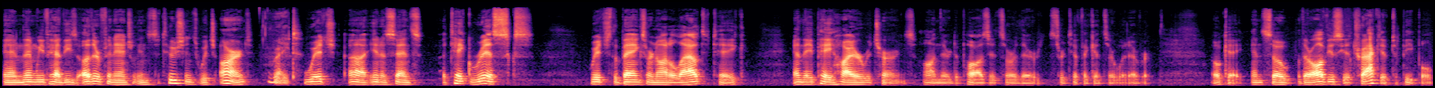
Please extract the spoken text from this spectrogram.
and then we've had these other financial institutions which aren't, right? Which, uh, in a sense, take risks, which the banks are not allowed to take, and they pay higher returns on their deposits or their certificates or whatever. Okay, and so they're obviously attractive to people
